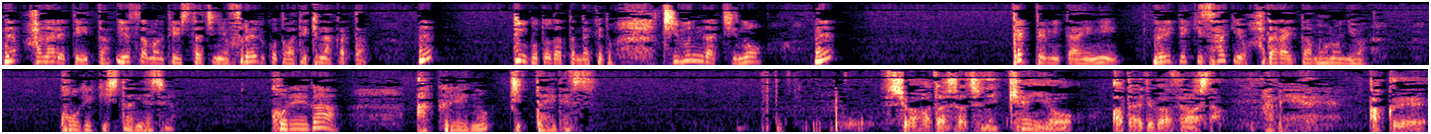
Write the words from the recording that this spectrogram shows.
ね、離れていた。イエス様の弟子たちには触れることができなかった。ね。ということだったんだけど、自分たちの、ね、ペッペみたいに霊的詐欺を働いた者には攻撃したんですよ。これが悪霊の実態です。主は私たちに権威を与えてくださいました。悪霊、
